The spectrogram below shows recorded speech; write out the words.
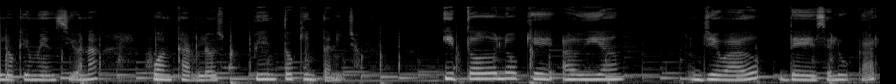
lo que menciona Juan Carlos Pinto Quintanilla, y todo lo que había llevado de ese lugar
